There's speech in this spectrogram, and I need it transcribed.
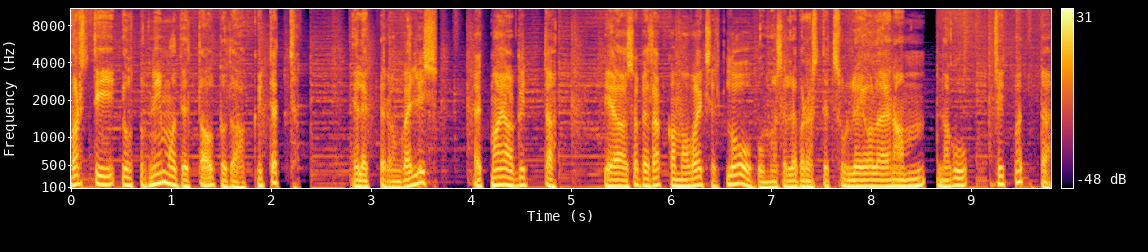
varsti juhtub niimoodi, et auto tahab kütet, elekter on kallis, et maja kütta ja sa pead hakkama vaikselt loobuma, sellepärast et sul ei ole enam nagu siit võtta.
